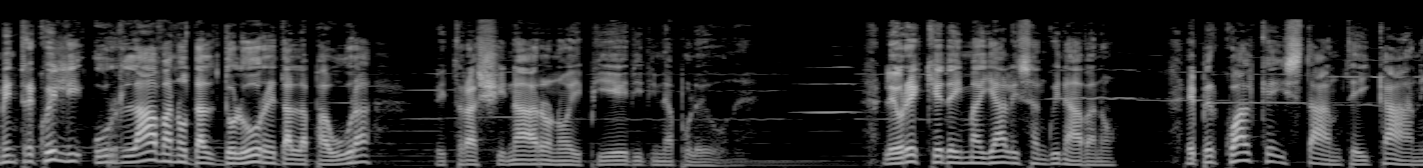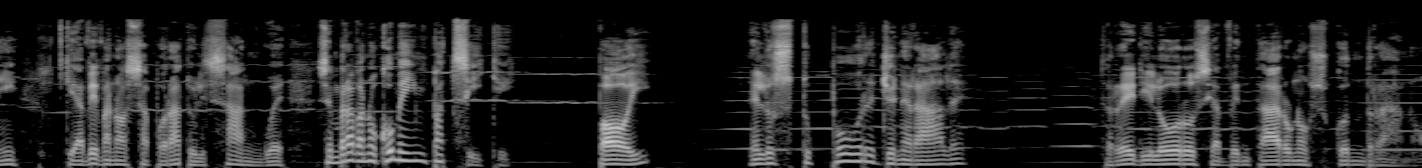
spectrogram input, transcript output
mentre quelli urlavano dal dolore e dalla paura, li trascinarono ai piedi di Napoleone. Le orecchie dei maiali sanguinavano e per qualche istante i cani, che avevano assaporato il sangue, sembravano come impazziti. Poi, nello stupore generale, tre di loro si avventarono su Gondrano.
